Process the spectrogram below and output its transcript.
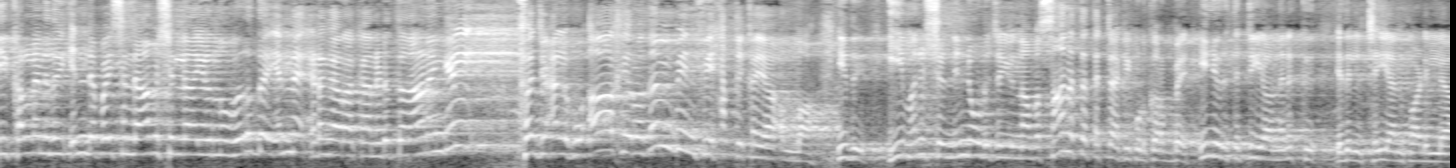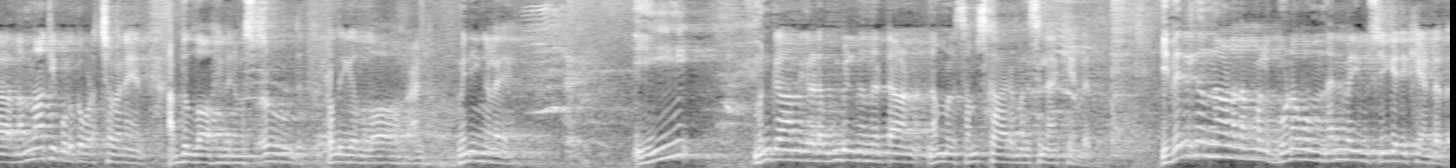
ഈ കള്ളനിത് എന്റെ പൈസന്റെ ആവശ്യമില്ലായിരുന്നു വെറുതെ എന്നെ ഇടങ്ങാറാക്കാൻ എടുത്തതാണെങ്കിൽ ഇത് ഈ മനുഷ്യൻ നിന്നോട് ചെയ്യുന്ന അവസാനത്തെ തെറ്റാക്കി കൊടുക്കുക റബ്ബേ. ഇനി ഒരു തെറ്റിയാൽ നിനക്ക് ഇതിൽ ചെയ്യാൻ പാടില്ല. നന്നാക്കി കൊടുക്കുക പടച്ചവനെ അബ്ദുല്ലാഹിബിൻ മിനിങ്ങളെ ഈ മുൻഗാമികളുടെ മുമ്പിൽ നിന്നിട്ടാണ് നമ്മൾ സംസ്കാരം മനസ്സിലാക്കേണ്ടത്. ഇവരിൽ നിന്നാണ് നമ്മൾ ഗുണവും നന്മയും സ്വീകരിക്കേണ്ടത്.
